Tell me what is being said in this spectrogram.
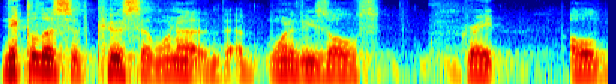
Nicholas of Cusa, one of, one of these old, great old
